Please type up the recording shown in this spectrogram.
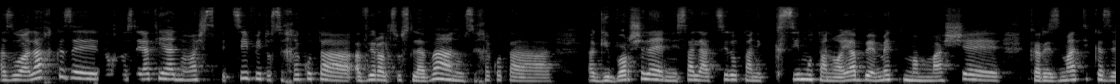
אז הוא הלך כזה לאוכלוסיית יעד ממש ספציפית, הוא שיחק אותה אוויר על סוס לבן, הוא שיחק אותה הגיבור שלהם, ניסה להציל אותה, הקסים אותנו, היה באמת ממש אה, כריזמטי כזה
